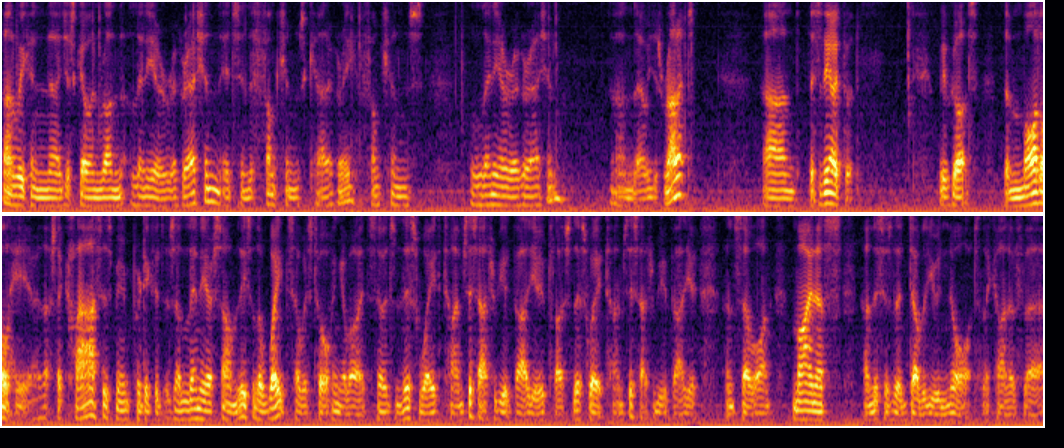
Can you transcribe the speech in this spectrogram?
And we can uh, just go and run linear regression. It's in the functions category, functions linear regression, and uh, we just run it, and this is the output. We've got the model here, that's the class is being predicted as a linear sum. These are the weights I was talking about. So it's this weight times this attribute value plus this weight times this attribute value and so on, minus, and this is the W naught, the kind of uh,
